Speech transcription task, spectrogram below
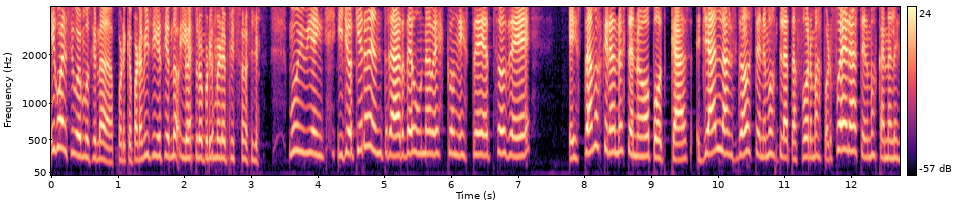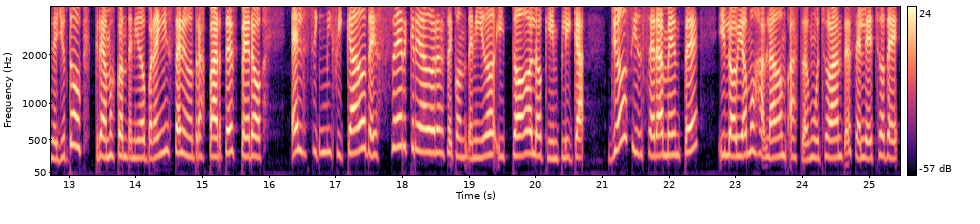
igual sigo emocionada porque para mí sigue siendo nuestro primer episodio. Muy bien, y yo quiero entrar de una vez con este hecho de Estamos creando este nuevo podcast. Ya las dos tenemos plataformas por fuera, tenemos canales de YouTube, creamos contenido para Instagram y otras partes, pero el significado de ser creadoras de contenido y todo lo que implica. Yo sinceramente, y lo habíamos hablado hasta mucho antes, el hecho de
